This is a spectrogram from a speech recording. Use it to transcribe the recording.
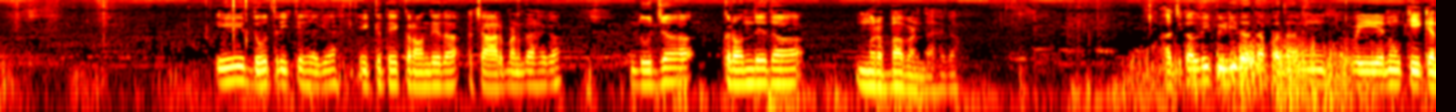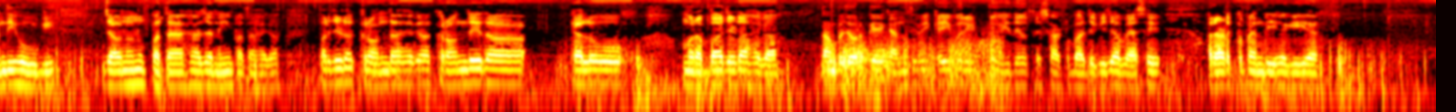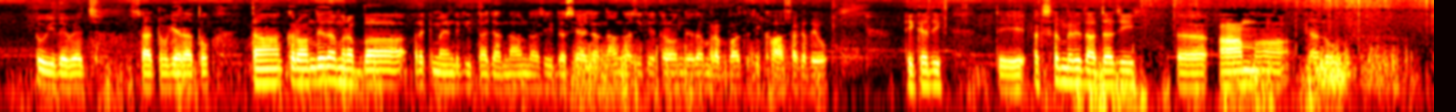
ਇਹ ਦੋ ਤਰੀਕੇ ਹੈਗੇ ਆ। ਇੱਕ ਤੇ ਕਰੌਂਦੇ ਦਾ ਅਚਾਰ ਬਣਦਾ ਹੈਗਾ। ਦੂਜਾ ਕਰੌਂਦੇ ਦਾ ਮੁਰੱਬਾ ਬਣਦਾ ਹੈਗਾ। ਅੱਜ ਕੱਲ ਦੀ ਪੀੜ੍ਹੀ ਦਾ ਤਾਂ ਪਤਾ ਨਹੀਂ ਵੀ ਇਹਨੂੰ ਕੀ ਕਹਿੰਦੀ ਹੋਊਗੀ ਜਾਂ ਉਹਨਾਂ ਨੂੰ ਪਤਾ ਹੈ ਜਾਂ ਨਹੀਂ ਪਤਾ ਹੈਗਾ। ਪਰ ਜਿਹੜਾ ਕਰੌਂਦਾ ਹੈਗਾ ਕਰੌਂਦੇ ਦਾ ਕਹ ਲੋ ਮੁਰੱਬਾ ਜਿਹੜਾ ਹੈਗਾ ਤਾਂ ਬਜ਼ੁਰਗ ਇਹ ਕਹਿੰਦੇ ਸੀ ਵੀ ਕਈ ਵਾਰੀ ਢੂਈ ਦੇ ਉੱਤੇ ਸੱਟ ਵੱਜ ਗਈ ਜਾਂ ਵੈਸੇ ਰੜਕ ਪੈਂਦੀ ਹੈਗੀ ਹੈ ਢੂਈ ਦੇ ਵਿੱਚ ਸੱਟ ਵਗੈਰਾ ਤੋਂ। ਤਾਂ ਕਰੌਂਦੇ ਦਾ ਮੁਰੱਬਾ ਰეკਮੈਂਡ ਕੀਤਾ ਜਾਂਦਾ ਹੁੰਦਾ ਸੀ, ਦੱਸਿਆ ਜਾਂਦਾ ਹੁੰਦਾ ਸੀ ਕਿ ਕਰੌਂਦੇ ਦਾ ਮੁਰੱਬਾ ਤੁਸੀਂ ਖਾ ਸਕਦੇ ਹੋ। ਠੀਕ ਹੈ ਜੀ। ਤੇ ਅਕਸਰ ਮੇਰੇ ਦਾਦਾ ਜੀ ਆਮ ਕਹ ਲਓ,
